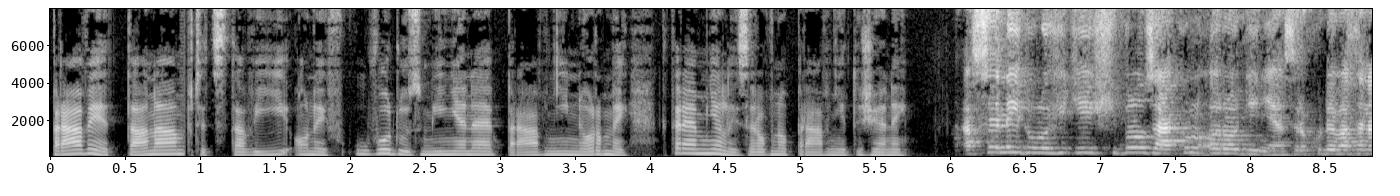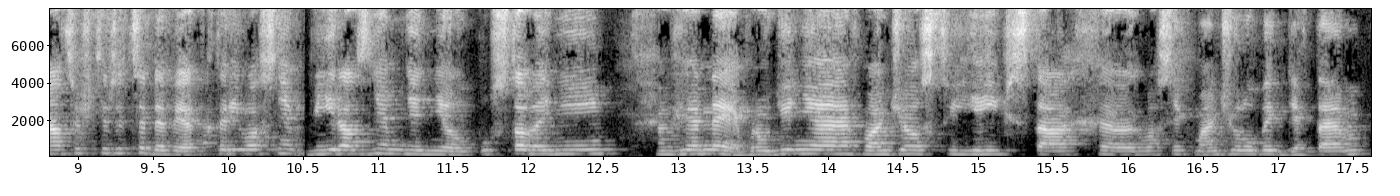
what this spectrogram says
Právě ta nám představí ony v úvodu zmíněné právní normy, které měly zrovnoprávnit ženy. Asi nejdůležitější byl zákon o rodině z roku 1949, který vlastně výrazně měnil postavení ženy v rodině, v manželství, její vztah eh, vlastně k manželovi, k dětem.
